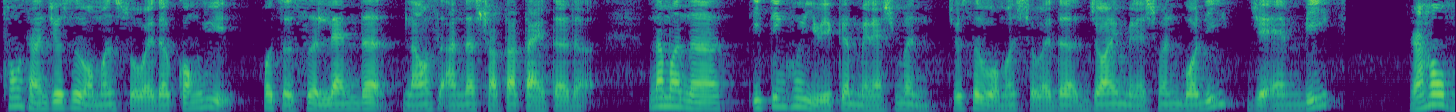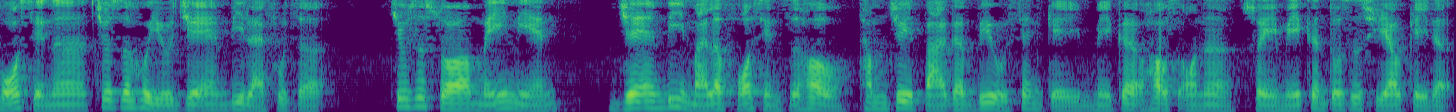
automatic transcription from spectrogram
通常就是我们所谓的公寓或者是 land，然后是 under strata d i t e 的。那么呢，一定会有一个 management，就是我们所谓的 joint management body（JMB）。然后活险呢，就是会由 JMB 来负责。就是说，每一年 JMB 买了活险之后，他们就会把一个 bill send 给每个 house owner，所以每个人都是需要给的。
